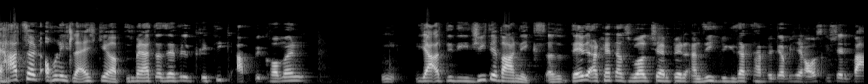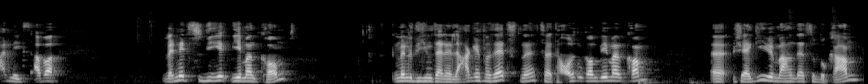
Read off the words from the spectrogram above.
er hat es halt auch nicht leicht gehabt. Ich meine, er hat da sehr viel Kritik abbekommen. Ja, die, die Geschichte war nix. Also David Arquette als World Champion an sich, wie gesagt, haben wir, glaube ich, herausgestellt, war nix. Aber wenn jetzt zu dir jemand kommt, wenn du dich in seine Lage versetzt, ne, 2000 kommt jemand, komm, äh, Shaggy, wir machen jetzt ein Programm,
